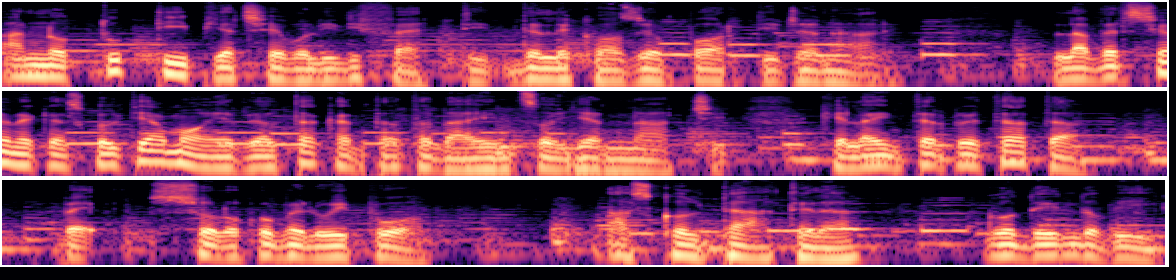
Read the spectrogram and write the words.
hanno tutti i piacevoli difetti delle cose un po' artigianali. La versione che ascoltiamo è in realtà cantata da Enzo Iannacci, che l'ha interpretata, beh, solo come lui può. Ascoltatela, godendovi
